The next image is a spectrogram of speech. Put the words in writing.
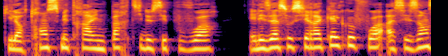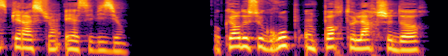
qui leur transmettra une partie de ses pouvoirs et les associera quelquefois à ses inspirations et à ses visions. Au cœur de ce groupe, on porte l'arche d'or.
